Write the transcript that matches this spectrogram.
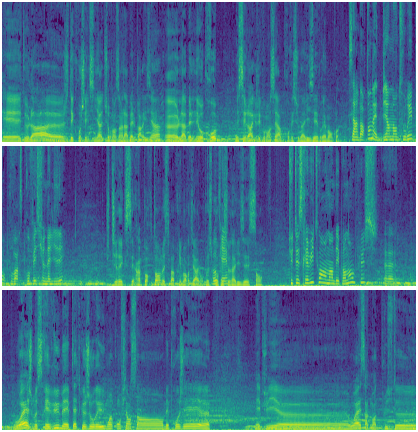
et de là euh, j'ai décroché une signature dans un label parisien, euh, label Néochrome, et c'est là que j'ai commencé à me professionnaliser vraiment quoi. C'est important d'être bien entouré pour pouvoir se professionnaliser? Je dirais que c'est important, mais c'est pas primordial, on peut se professionnaliser sans. Tu te serais vu toi en indépendant en plus Euh, Ouais, je me serais vu, mais peut-être que j'aurais eu moins confiance en mes projets. euh, et puis, euh, ouais, ça demande plus de,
